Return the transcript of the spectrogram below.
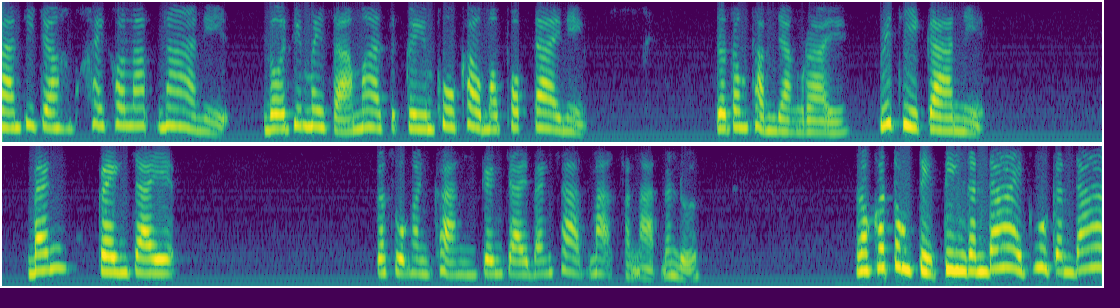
การที่จะให้เขารับหน้านี่ โดยที่ไม่สามารถสกรีนผู้เข้ามาพบได้นี่ จะต้องทำอย่างไร วิธีการนี่ แบงก์เกรงใจกระทรวงการคลังเกรงใจแบงก์ชาติมากขนาดนั้นหรือเราก็ต้องติดติงกันได้ พูดกันได้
